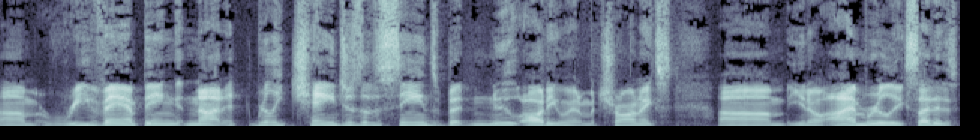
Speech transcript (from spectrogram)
um, revamping. Not really changes of the scenes, but new audio animatronics. Um, you know, I'm really excited. This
